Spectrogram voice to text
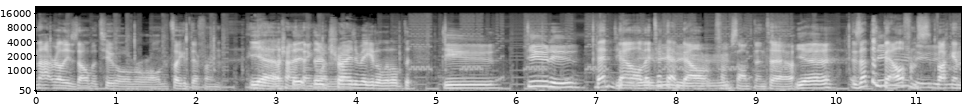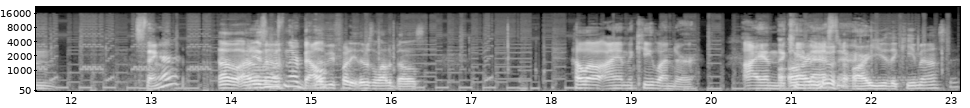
not really Zelda 2 overworld. It's like a different. Yeah, I'm trying to they, think they're trying is. to make it a little do do do. That bell, they took that bell from something too. Yeah. Is that the bell from fucking Stinger? Oh, I don't Isn't know. wasn't there a bell? That'd be funny. There was a lot of bells. Hello, I am the key lender. I am the key are master. you are you the key master?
